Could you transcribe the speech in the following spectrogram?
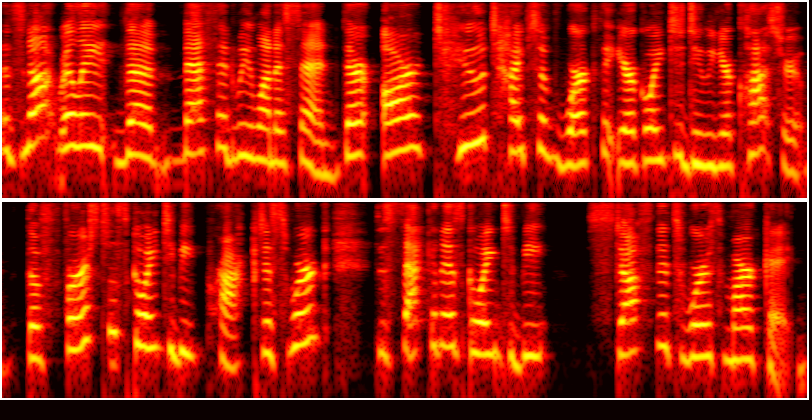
it's not really the method we want to send. There are two types of work that you're going to do in your classroom. The first is going to be practice work, the second is going to be stuff that's worth marking.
